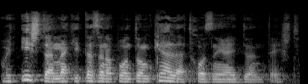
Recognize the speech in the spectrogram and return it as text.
hogy Istennek itt ezen a ponton kellett hoznia egy döntést.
